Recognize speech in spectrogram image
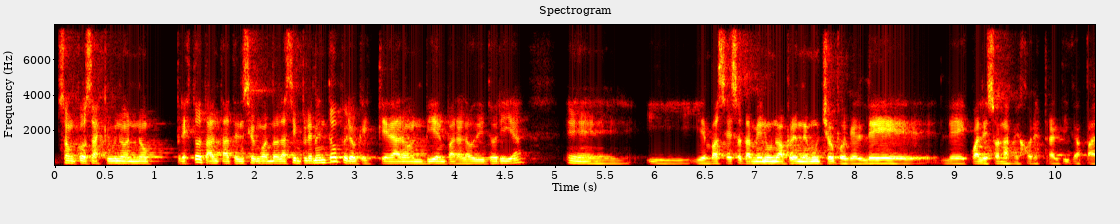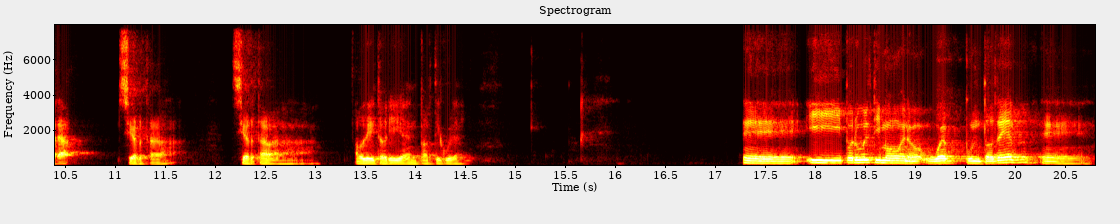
son cosas que uno no prestó tanta atención cuando las implementó, pero que quedaron bien para la auditoría. Eh, y, en base a eso también uno aprende mucho porque lee, lee cuáles son las mejores prácticas para cierta, cierta auditoría en particular. Eh, y por último, bueno, web.dev, eh,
